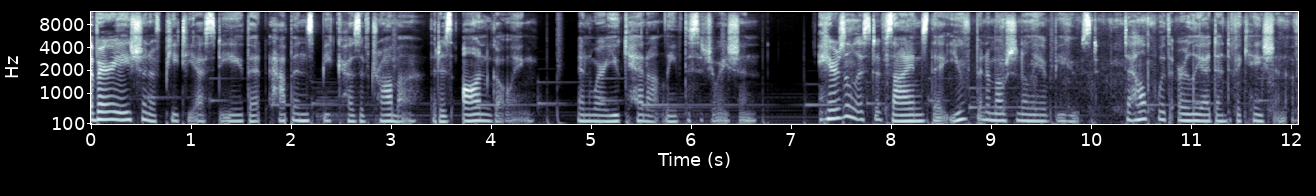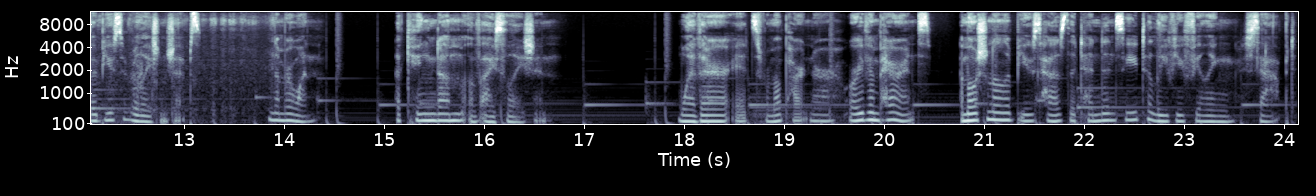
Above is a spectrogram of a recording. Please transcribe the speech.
a variation of PTSD that happens because of trauma that is ongoing and where you cannot leave the situation. Here's a list of signs that you've been emotionally abused to help with early identification of abusive relationships. Number one, a kingdom of isolation. Whether it's from a partner or even parents, emotional abuse has the tendency to leave you feeling sapped.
